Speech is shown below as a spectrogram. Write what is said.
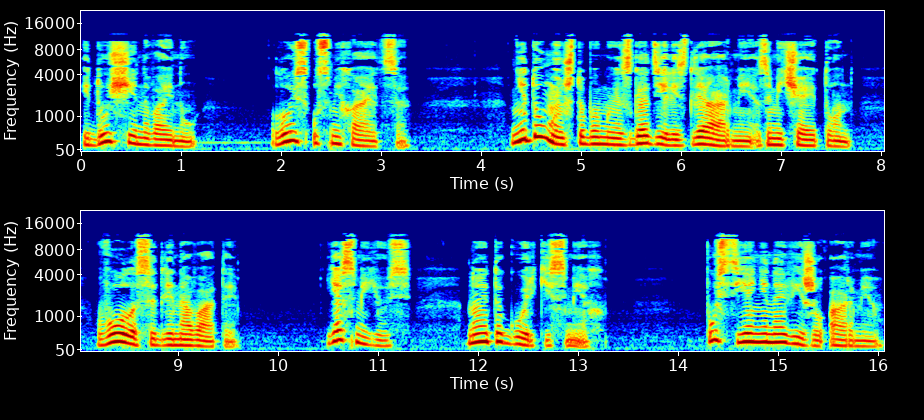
идущие на войну». Луис усмехается. «Не думаю, чтобы мы сгодились для армии», — замечает он. «Волосы длинноваты». Я смеюсь, но это горький смех. Пусть я ненавижу армию,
